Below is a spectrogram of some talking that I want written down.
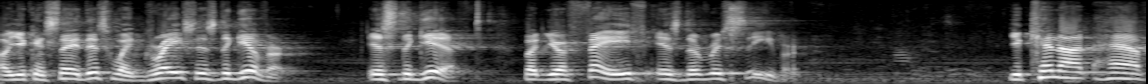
Or you can say it this way grace is the giver, it's the gift, but your faith is the receiver. You cannot have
